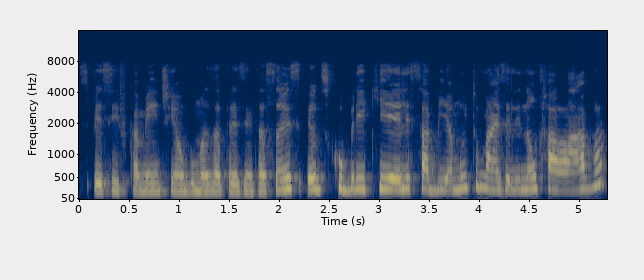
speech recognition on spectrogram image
Especificamente em algumas apresentações, eu descobri que ele sabia muito mais. Ele não falava,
